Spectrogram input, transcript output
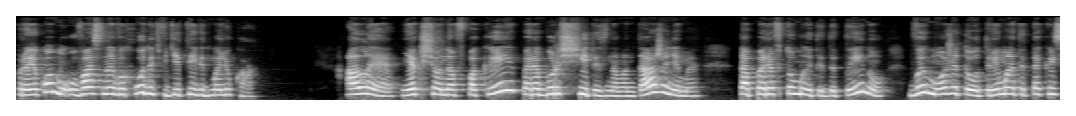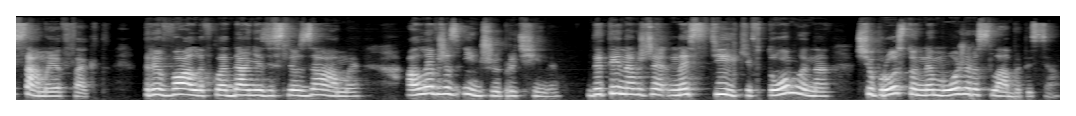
при якому у вас не виходить відійти від малюка. Але якщо навпаки переборщити з навантаженнями та перевтомити дитину, ви можете отримати такий самий ефект тривале вкладання зі сльозами, але вже з іншої причини. Дитина вже настільки втомлена, що просто не може розслабитися.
